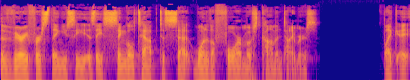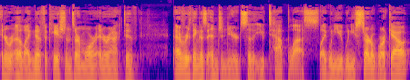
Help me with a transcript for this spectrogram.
the very first thing you see is a single tap to set one of the four most common timers. Like uh, inter- like notifications are more interactive. Everything is engineered so that you tap less. Like when you when you start a workout,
